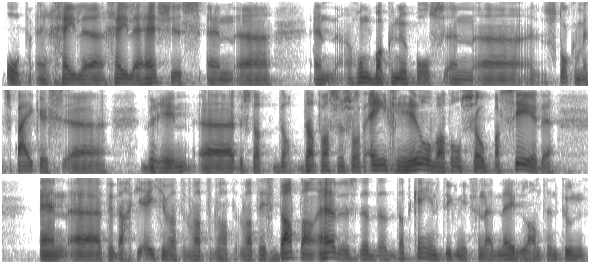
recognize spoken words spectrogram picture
op en gele, gele hesjes en, uh, en honkbalknuppels en uh, stokken met spijkers erin. dus dat, dat, dat was een soort één geheel wat ons zo passeerde. En toen dacht ik, jeetje, wat, wat, wat, wat is dat dan? Hè? Dus dat, dat, dat ken je natuurlijk niet vanuit Nederland. En toen...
